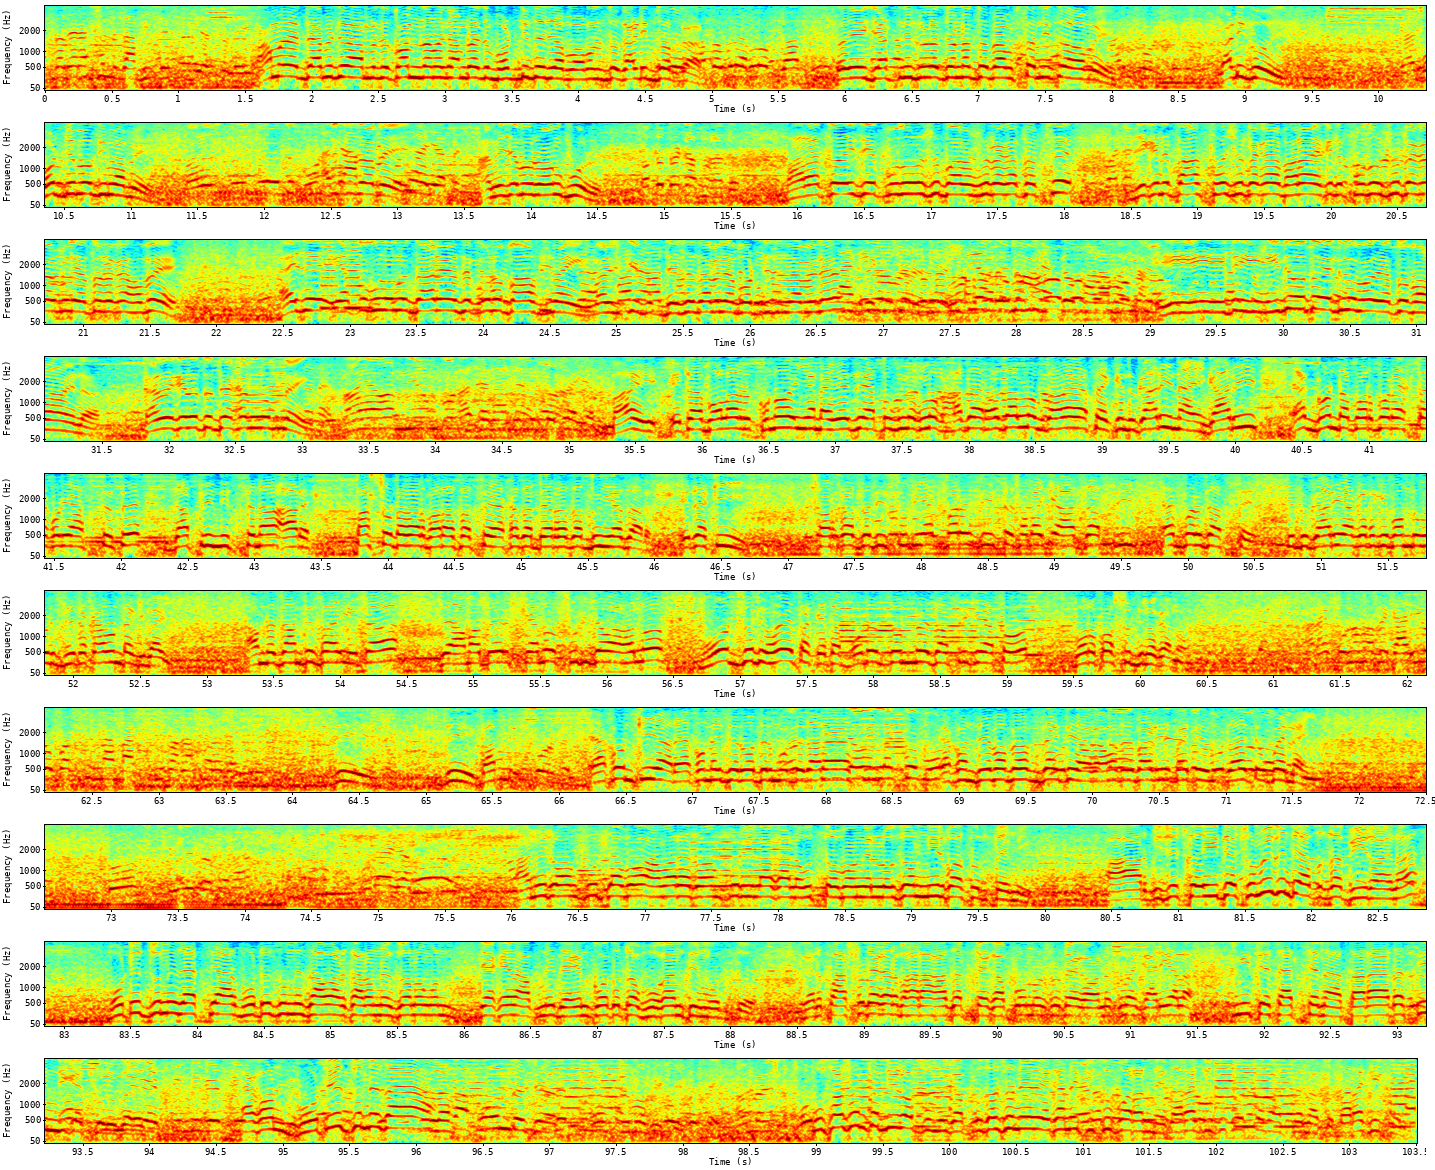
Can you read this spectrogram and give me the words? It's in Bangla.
আপনাদের আসলে দাবিটা কি আসলে? আমাদের দাবি তো আমাদের কম দামে আমরা তো ভোট দিতে যাব আমাদের তো গাড়ির দরকার। তো এই যাত্রীগুলোর জন্য তো ব্যবস্থা নিতে হবে। গাড়ি কই? ভোট দেবো কীভাবে? আপনি যাবে? কোথায় যাবেন? আমি যাব রংপুর। কত টাকা ভাড়া যাচ্ছে? ভাড়া তো এই যে পনেরোশো বারোশো টাকা চাচ্ছে। যেখানে পাঁচ ছয়শো টাকার ভাড়া এখানে পনেরোশো টাকার বলে এত টাকা হবে? এই যে এতগুলো লোক দাঁড়িয়ে আছে কোনো বাস নাই। মানুষ কি দেশে যাবে না ভোট দিতে যাবে না? ঈদেও তো এত ভাড়া হয় না। কারণ এখানে তো দেখার লোক নাই। ভাই, এটা বলার কোনো ইয়ে নাই। এই যে এতগুলো লোক, হাজার হাজার লোক দাঁড়ায় আছে, কিন্তু গাড়ি নাই। গাড়ি এক ঘণ্টা পর পর একটা করে আসতেছে, যাত্রী নিচ্ছে না, আর পাঁচশো টাকার ভাড়া চাচ্ছে, এক হাজার, দেড় হাজার, দুই হাজার। এটা কি? সরকার যদি ছুটি একবারে দিচ্ছে সবাইকে, আর যাত্রী একবারে যাচ্ছে, কিন্তু গাড়ি আগে থেকে বন্ধ করে দিচ্ছে এটা কারণটা কি ভাই? আমরা জানতে চাই এটা, যে আমাদের কেন ছুটি দেওয়া হলো? ভোট যদি হয়ে থাকে, তা ভোটের জন্য যাত্রীকে এত বড় কষ্ট দিল কেন? মানে কোনোভাবে গাড়িও পাচ্ছেন না বাড়তি ভাড়া ছাড়া যাচ্ছে জি জি বাদ- এখন কি আর? এখন এই যে রোদের মধ্যে দাঁড়ায় আছি এখন যেভাবে হোক যাইতে হবে। আমাদের বাড়ি বাড়িতে যাইতে উপায় নাই। আমি রংপুর যাব আমার রংপুর এলাকা হলো উত্তরবঙ্গের লোকজন নির্বাচন প্রেমী। আর বিশেষ করে ঈদের সময় কিন্তু এতটা ভিড় হয় না। ভোটের জন্য যাচ্ছে আর ভোটের জন্য যাওয়ার কারণে জনগণ দেখেন আপনি দেখেন কতটা ভোগান্তির মধ্যে। এখানে পাঁচশো টাকার ভাড়া হাজার টাকা পনেরোশো টাকা অনেক সময় গাড়িওয়ালা নিতে চাচ্ছে না তারা একটা সিন্ডিকেট শুরু করে এখন ভোটের জন্য যায় প্রশাসন তো নীরব ভূমিকা প্রশাসনের এখানে কিছু করার নেই তারা কিছু করতে পারছে না তো তারা কি করে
